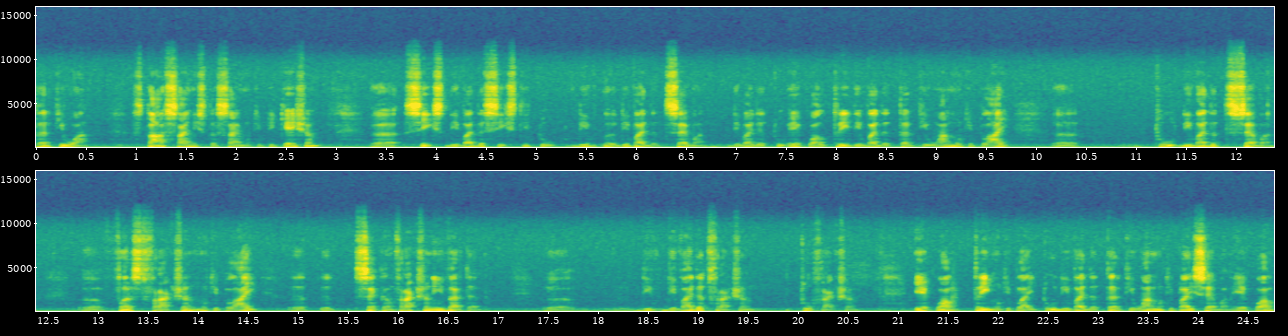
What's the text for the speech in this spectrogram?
31 star sign is the sign multiplication. Uh, 6 divided 62 div uh, divided 7 divided 2 equal 3 divided 31 multiply uh, 2 divided 7 uh, first fraction multiply Eh, eh, second fraction inverted eh, di divided fraction 2 fraction equal 3 multiply 2 divided 31 multiply 7 equal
